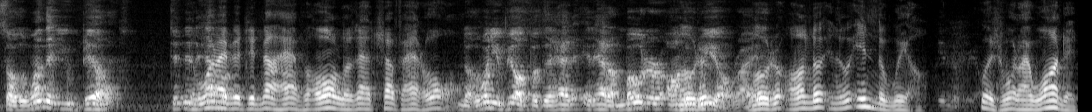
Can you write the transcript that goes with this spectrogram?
So the one that you built, didn't it The one have? I a- did not have all of that stuff at all. No, the one you built, but it had, it had a motor on motor, the wheel, right? Motor on the in the, in the wheel In the wheel. was what I wanted.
